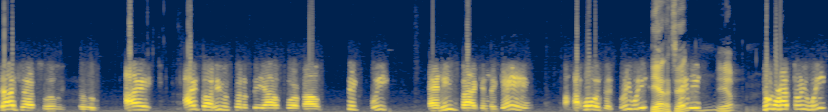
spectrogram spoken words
that's absolutely true. I I thought he was going to be out for about six weeks, and he's back in the game. Uh, what was it? Three weeks? Yeah, that's it. Maybe Yep. two and a half, three weeks.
